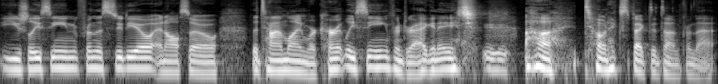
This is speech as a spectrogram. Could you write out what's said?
usually seen from the studio, and also the timeline we're currently seeing from Dragon Age, mm-hmm. uh, don't expect a ton from that.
